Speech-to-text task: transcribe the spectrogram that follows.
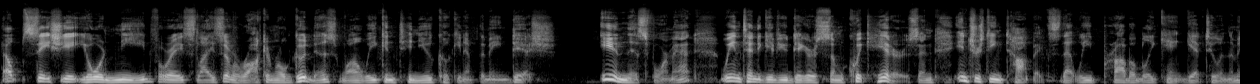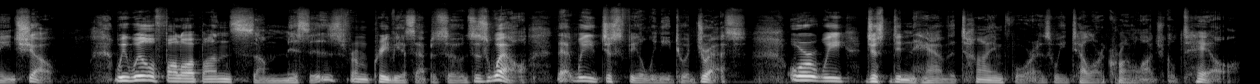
help satiate your need for a slice of rock and roll goodness while we continue cooking up the main dish. In this format, we intend to give you diggers some quick hitters and interesting topics that we probably can't get to in the main show. We will follow up on some misses from previous episodes as well that we just feel we need to address, or we just didn't have the time for as we tell our chronological tale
